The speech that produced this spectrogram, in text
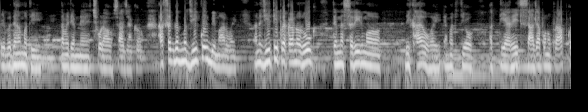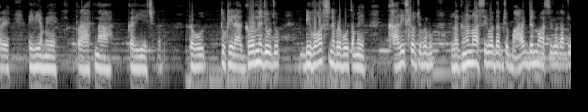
એ બધામાંથી તમે તેમને છોડાવો, સાજા કરો. આ સંગતમાં જે કોઈ બીમાર હોય અને જે તે પ્રકારનો રોગ તેમના શરીરમાં દેખાયો હોય એમાંથી તેઓ અત્યારે જ સાજાપણું પ્રાપ્ત કરે તેવી અમે પ્રાર્થના કરીએ છીએ પ્રભુ. પ્રભુ તૂટેલા ઘરને જોડજો. ડિવોર્સને પ્રભુ તમે ખારીજ કરજો પ્રભુ. લગ્નનો આશીર્વાદ આપજો બાળક ધનનો આશીર્વાદ આપજો,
